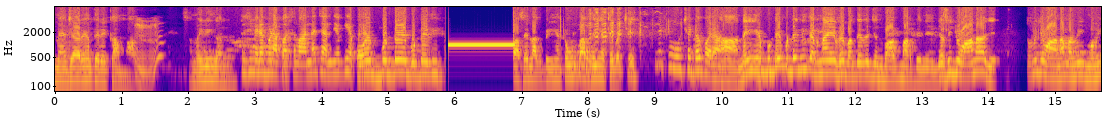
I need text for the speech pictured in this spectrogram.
ਮੈਂ ਚਾਹ ਰਿਹਾ ਤੇਰੇ ਕੰਮ ਆ ਸਮਝ ਨਹੀਂ ਗੱਲ? ਤੁਸੀਂ ਮੇਰਾ ਬੁਢਾਪਾ ਸਵਾਰਨਾ ਚਾਹੁੰਦੇ ਹੋ ਕਿ ਆਪਣਾ? ਓਏ ਬੁੱਢੇ ਬੁੱਢੇ ਦੀ ਪਾਸੇ ਲੱਗ ਪਈਆਂ ਟੂ ਕਰਦੀਆਂ ਇੱਥੇ ਬੱਚੇ। ਤੂੰ ਛੱਡੋ ਪਰਾਂ। ਹਾਂ ਨਹੀਂ ਇਹ ਬੁੱਢੇ ਬੁੱਢੇ ਨਹੀਂ ਕਰਨਾ ਇਹ ਫਿਰ ਬੰਦੇ ਦੇ ਜਜ਼ਬਾਤ ਮਰਦੇ ਨੇ। ਜੇ ਅਸੀਂ ਜਵਾਨ ਆ ਜੇ ਤੂੰ ਵੀ ਜਵਾਨ ਆ ਮੈਂ ਵੀ ਮੈਂ ਵੀ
